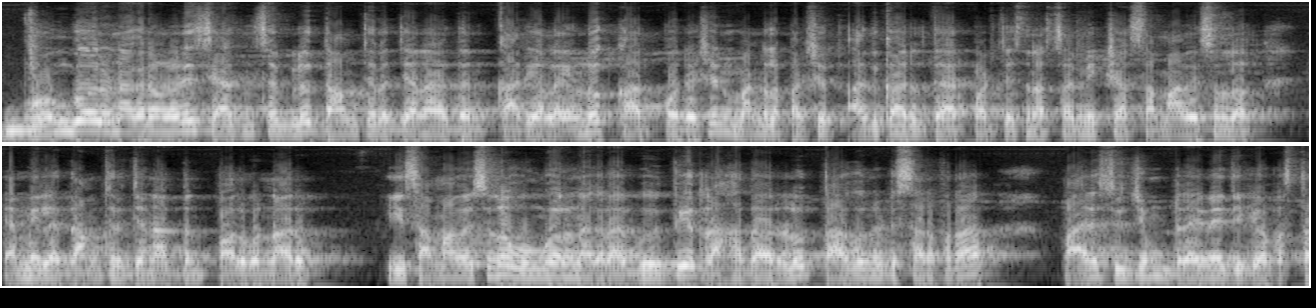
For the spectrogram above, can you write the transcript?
ఒంగోలు నగరంలోని శాసనసభ్యులు దామచల జనార్దన్ కార్యాలయంలో కార్పొరేషన్ మండల పరిషత్ అధికారులతో ఏర్పాటు చేసిన సమీక్షా సమావేశంలో ఎమ్మెల్యే దామచల జనార్దన్ పాల్గొన్నారు. ఈ సమావేశంలో ఒంగోలు నగర అభివృద్ధి రహదారులు తాగునీటి సరఫరా పారిశుధ్యం డ్రైనేజీ వ్యవస్థ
